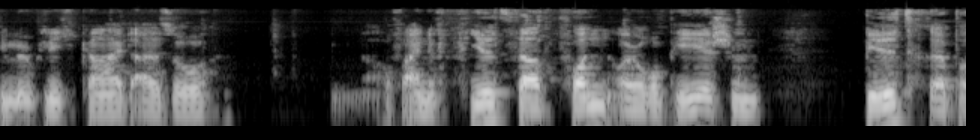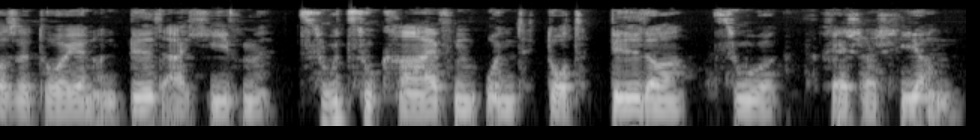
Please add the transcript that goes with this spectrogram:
die Möglichkeit also auf eine Vielzahl von europäischen Bildrepositorien und Bildarchiven zuzugreifen und dort Bilder zu recherchieren.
